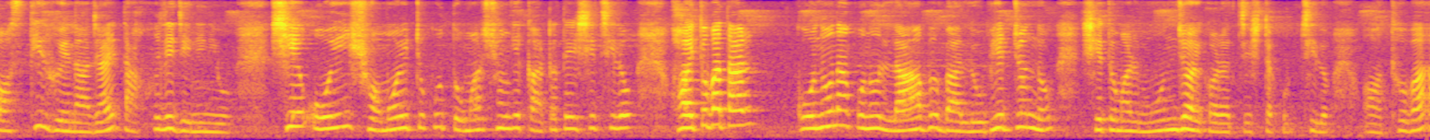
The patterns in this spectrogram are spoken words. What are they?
অস্থির হয়ে না যায়, তাহলে জেনে নিও। সে ওই সময়টুকু তোমার সঙ্গে কাটাতে এসেছিল। হয়তোবা তার কোনো না কোনো লাভ বা লোভের জন্য সে তোমার মন জয় করার চেষ্টা করছিল, অথবা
